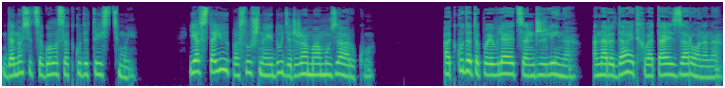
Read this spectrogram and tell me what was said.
Доносится голос откуда-то из тьмы. Я встаю и послушно иду, держа маму за руку. Откуда-то появляется Анджелина. Она рыдает, хватаясь за Ронана.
